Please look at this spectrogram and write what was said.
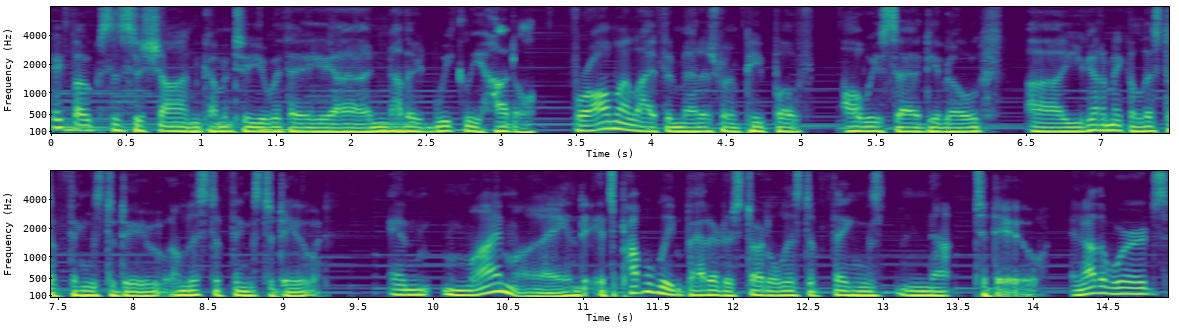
Hey, folks, this is Shawn coming to you with a uh, another weekly huddle. For all my life in management, people have always said, you know, uh, you got to make a list of things to do, a list of things to do. In my mind, it's probably better to start a list of things not to do. In other words,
